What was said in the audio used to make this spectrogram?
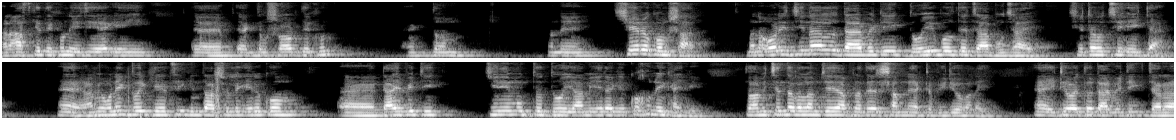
আর আজকে দেখুন এই যে এই একদম শর্ট দেখুন, একদম মানে সেরকম স্বাদ। মানে অরিজিনাল ডায়াবেটিক দই বলতে যা বোঝায়, সেটা হচ্ছে এইটা। হ্যাঁ আমি অনেক দই খেয়েছি, কিন্তু আসলে এরকম ডায়াবেটিক চিনিমুক্ত দই আমি এর আগে কখনোই খাইনি। তো আমি চিন্তা করলাম যে আপনাদের সামনে একটা ভিডিও বানাই। হ্যাঁ এটি হয়তো ডায়াবেটিক যারা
